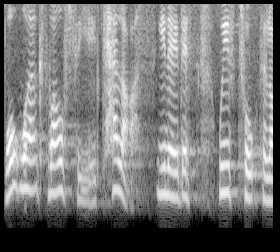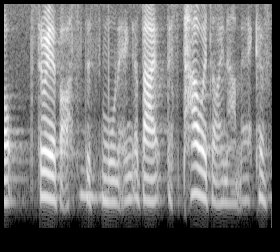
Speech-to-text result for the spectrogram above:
what works well for you? Tell us. You know, this we've talked a lot, three of us mm-hmm. this morning, about this power dynamic of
